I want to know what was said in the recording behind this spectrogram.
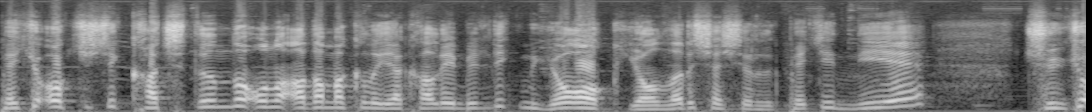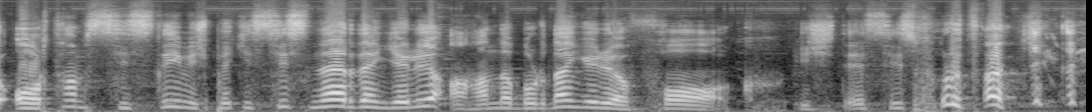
Peki o kişi kaçtığında onu adam akıllı yakalayabildik mi? Yok. Yolları şaşırdık. Peki niye? Çünkü ortam sisliymiş. Peki sis nereden geliyor? Aha da buradan geliyor. Fog. İşte sis buradan geliyor.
